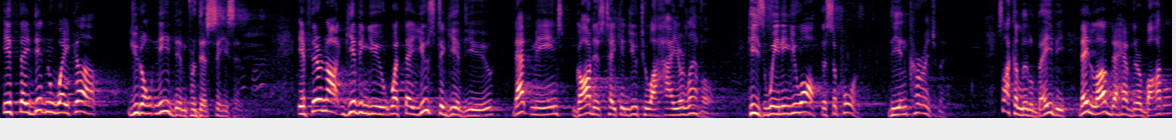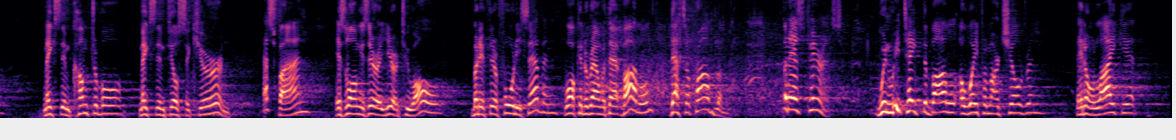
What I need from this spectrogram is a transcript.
if they didn't wake up, you don't need them for this season. If they're not giving you what they used to give you, that means God is taking you to a higher level. He's weaning you off the support, the encouragement. It's like a little baby. They love to have their bottle, makes them comfortable, makes them feel secure, and that's fine. As long as they're a year or two old. But if they're 47 walking around with that bottle, that's a problem. But as parents, when we take the bottle away from our children, they don't like it,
